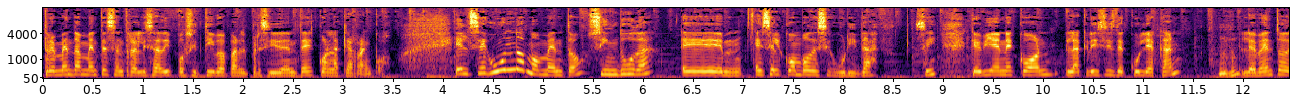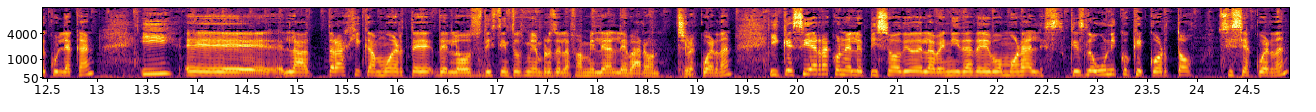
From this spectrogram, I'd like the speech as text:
tremendamente centralizada y positiva para el presidente con la que arrancó. El segundo momento, sin duda, eh, es el combo de seguridad, ¿sí? Que viene con la crisis de Culiacán, el evento de Culiacán y eh, la trágica muerte de los distintos miembros de la familia Levarón, Sí. ¿recuerdan? Y que cierra con el episodio de la avenida de Evo Morales, que es lo único que cortó, si se acuerdan,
